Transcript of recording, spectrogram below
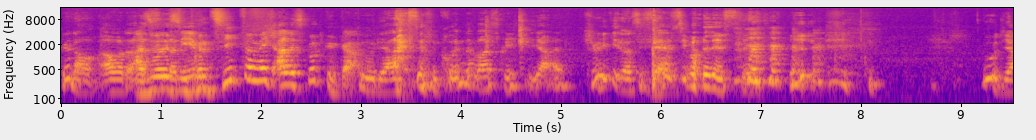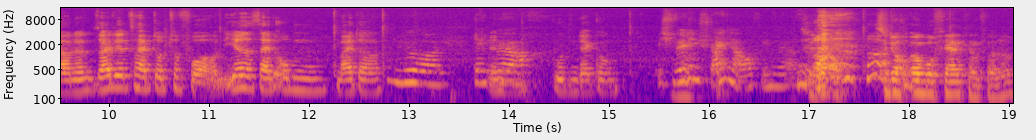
genau. Aber Also ist im Prinzip für mich alles gut gegangen. Gut, ja, also im Grunde war es richtig, ja. Tricky, du hast dich selbst überlistet. Gut, ja, und dann seid ihr jetzt halt dort davor. Und ihr seid oben weiter Ja, ich denke in mir, ach, guten Deckung. ich will den Stein ja auf ihn werfen. Sind ja auch, sind auch irgendwo Fernkämpfer, ne?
